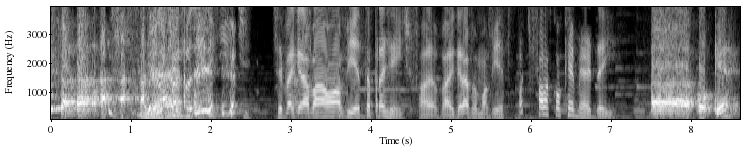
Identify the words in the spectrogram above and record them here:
Você vai fazer o seguinte: você vai gravar uma vinheta pra gente. Fala- Vai, grava uma vinheta. Pode falar qualquer merda aí. Ah, qualquer?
